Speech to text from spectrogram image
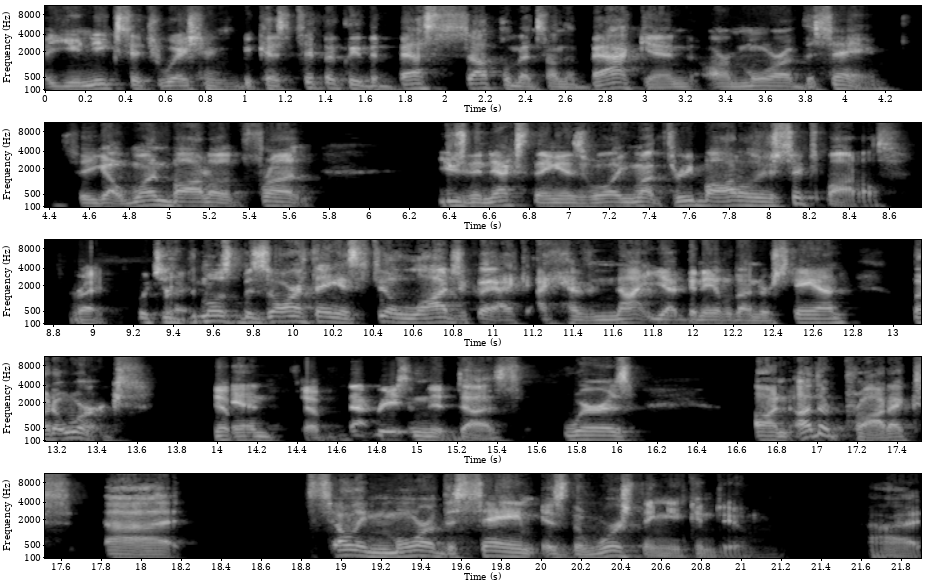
a, unique situation because typically the best supplements on the back end are more of the same. So you got one bottle up front. Usually the next thing is, well, you want three bottles or six bottles. Right. Which is right. the most bizarre thing. It's still logically, I, I, have not yet been able to understand, but it works. Yep. And yep. that reason it does. Whereas on other products, uh, selling more of the same is the worst thing you can do. Uh,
